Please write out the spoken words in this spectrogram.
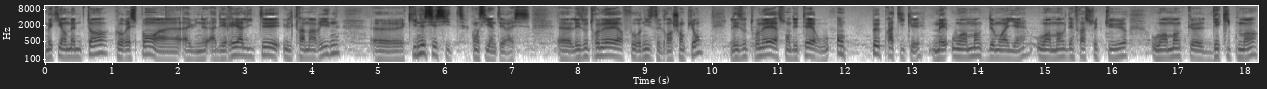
mais qui en même temps correspond à, des réalités ultramarines qui nécessitent qu'on s'y intéresse. les Outre-mer fournissent de grands champions. Les Outre-mer sont des terres où on peut pratiquer, mais où on manque de moyens, où on manque d'infrastructures, où on manque d'équipements,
